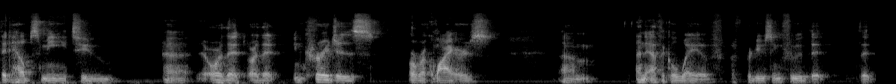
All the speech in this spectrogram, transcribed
that helps me to uh, or that or that encourages or requires um, an ethical way of, of producing food that that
